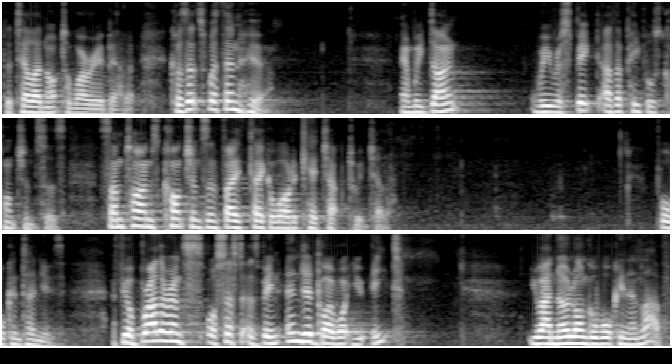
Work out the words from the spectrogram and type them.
to tell her not to worry about it, because it's within her. And we don't, we respect other people's consciences. Sometimes conscience and faith take a while to catch up to each other. Paul continues If your brother or sister has been injured by what you eat, you are no longer walking in love.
